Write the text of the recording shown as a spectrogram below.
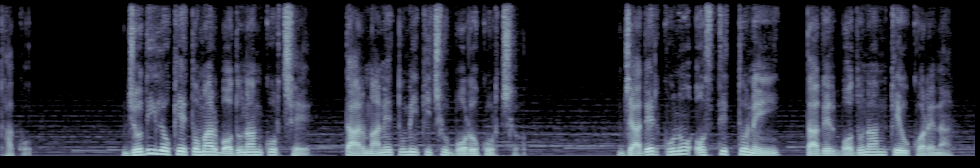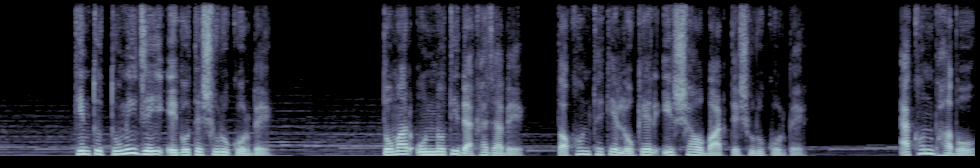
থাকো। যদি লোকে তোমার বদনাম করছে, তার মানে তুমি কিছু বড় করছ। যাদের কোনো অস্তিত্ব নেই, তাদের বদনাম কেউ করে না। কিন্তু তুমি যেই এগোতে শুরু করবে তোমার উন্নতি দেখা যাবে, তখন থেকে লোকের ঈর্ষাও বাড়তে শুরু করবে। এখন ভাবো,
